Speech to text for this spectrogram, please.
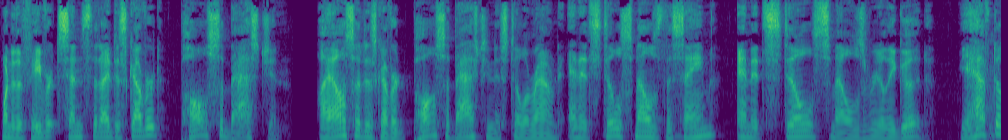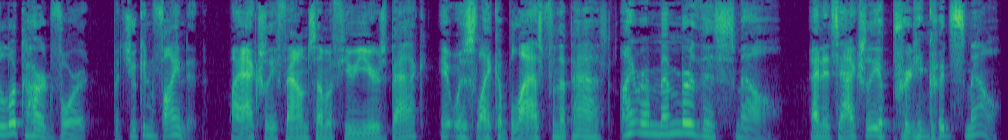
One of the favorite scents that I discovered Paul Sebastian. I also discovered Paul Sebastian is still around and it still smells the same and it still smells really good. You have to look hard for it, but you can find it. I actually found some a few years back. It was like a blast from the past. I remember this smell. And it's actually a pretty good smell.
